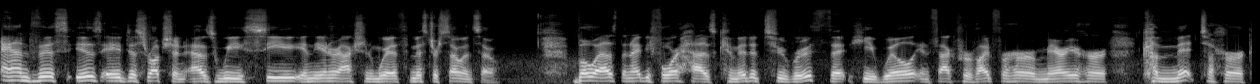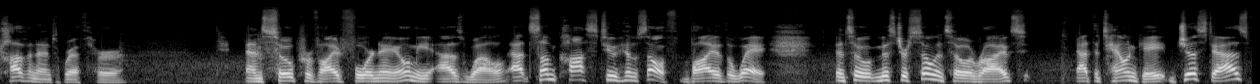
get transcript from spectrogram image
And this is a disruption, as we see in the interaction with Mr. So and so. Boaz, the night before, has committed to Ruth that he will, in fact, provide for her, marry her, commit to her, covenant with her and so provide for Naomi as well, at some cost to himself, by the way. And so Mr. So and so arrives at the town gate just as,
